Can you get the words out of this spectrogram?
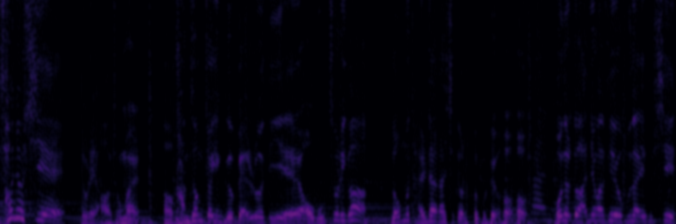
이 선효 씨의 노래 어, 정말 어, 감성적인 그 멜로디에 어, 목소리가 너무 달달하시더라고요. 오늘도 안녕하세요 문화예술 씨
